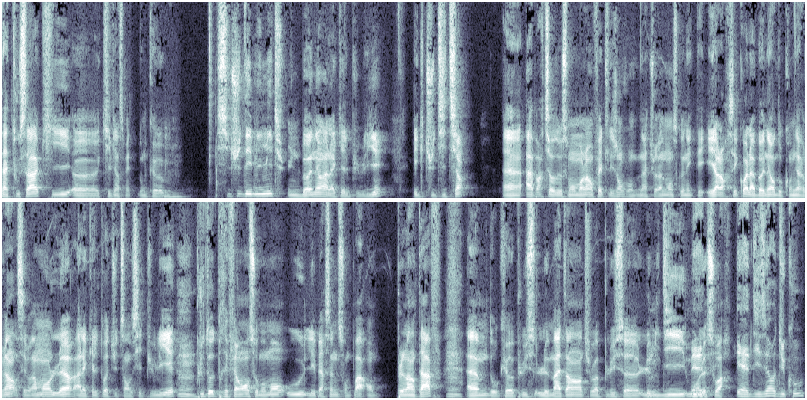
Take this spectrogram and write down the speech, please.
as tout ça qui euh, qui vient se mettre. Donc euh, si tu délimites une bonne heure à laquelle publier et que tu t'y tiens, euh, à partir de ce moment-là, en fait, les gens vont naturellement se connecter. Et alors, c'est quoi la bonne heure? Donc, on y revient. C'est vraiment l'heure à laquelle toi, tu te sens aussi de publier. Mm. Plutôt de préférence au moment où les personnes sont pas en plein taf. Mm. Euh, donc, euh, plus le matin, tu vois, plus euh, le Mm. midi Mais ou à- le soir. Et à 10 heures, du coup,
